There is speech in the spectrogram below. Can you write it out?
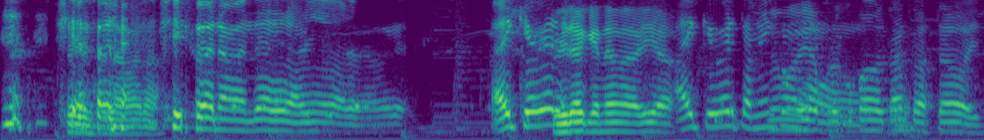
Esa es la verdad. Sí, van a mandar a la mierda, boludo. Hay que ver, Mirá que no me había, hay que ver también no cómo me había preocupado tanto hasta hoy.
